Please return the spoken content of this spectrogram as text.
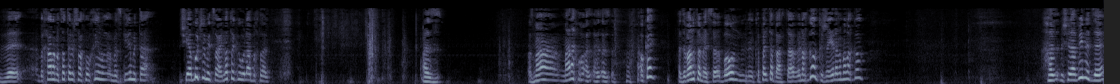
ובכלל המצות האלה שאנחנו אוכלים מזכירים את השעבוד של מצרים, לא את הגאולה בכלל. אז, אז מה, מה אנחנו, אז, אז, אוקיי, אז הבנו את המסר, בואו נקפל את הבסטה ונחגוג כשיהיה לנו מה לחגוג. אז בשביל להבין את זה,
